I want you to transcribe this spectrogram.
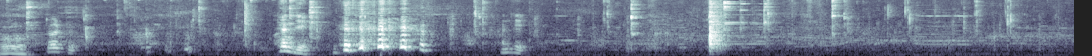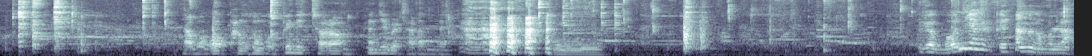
응. 쫄듯. 편집 한지. 나보고 방송국 PD처럼 편집을 잘한대. 이게 뭔 얘기를 이렇게 썼는가 몰라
